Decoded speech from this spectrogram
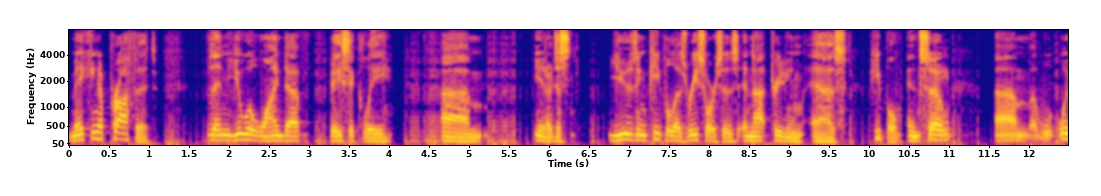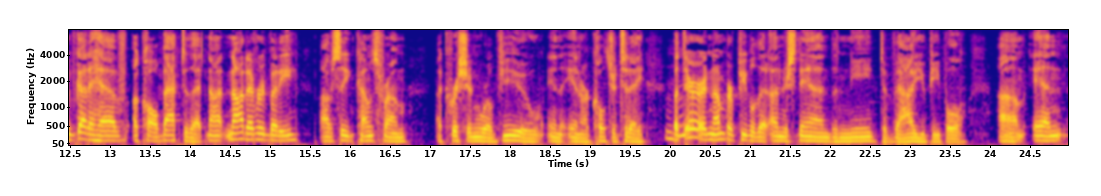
making a profit, then you will wind up basically, um, you know, just using people as resources and not treating them as people. And so Right. Um, we've got to have a call back to that. Not not everybody obviously comes from a Christian worldview in in our culture today, but there are a number of people that understand the need to value people, um, and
